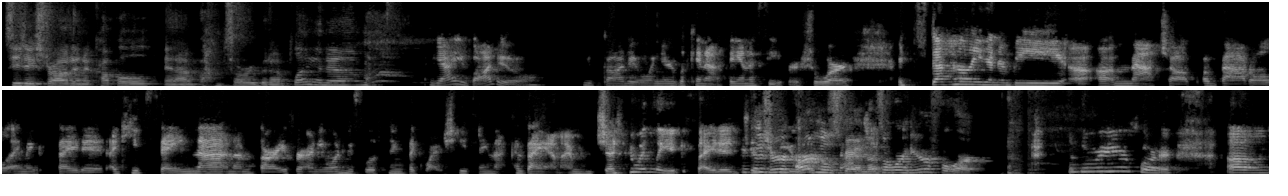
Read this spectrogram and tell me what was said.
C.J. Stroud and a couple, and I'm I'm sorry, but I'm playing him. yeah, you got to. You've got to when you're looking at fantasy for sure. It's definitely going to be a, a, matchup, a battle. I'm excited. I keep saying that, and I'm sorry for anyone who's listening. It's like, why does she keep saying that? Because I am. I'm genuinely excited. Because you're a Cardinals fan. That's what we're here for. That's what we're here for. Um,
